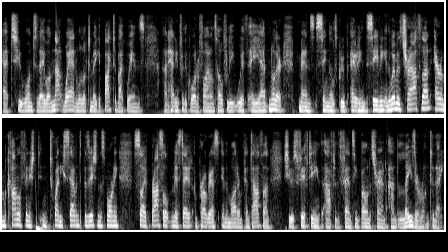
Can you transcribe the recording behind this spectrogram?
at 2 1 today. Well, Nhat Nguyen will look to make it back to back wins and heading for the quarterfinals, hopefully, with a, uh, another men's singles group outing this evening. In the women's triathlon, Erin McConnell finished in 27th position this morning. Sive Brassil missed out on progress in the modern pentathlon. She was 15th after the fencing bonus round and the laser run today.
